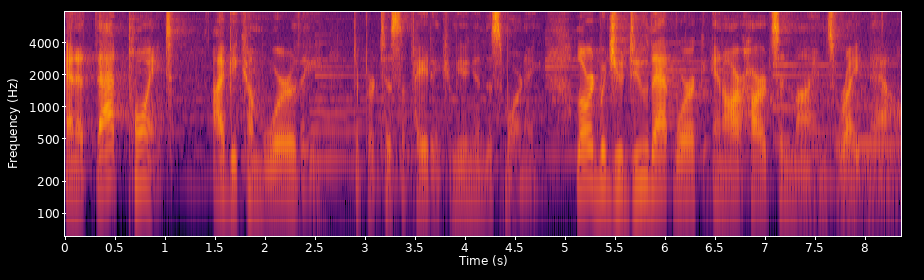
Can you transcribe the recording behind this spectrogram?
And at that point, I become worthy to participate in communion this morning. Lord, would you do that work in our hearts and minds right now?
